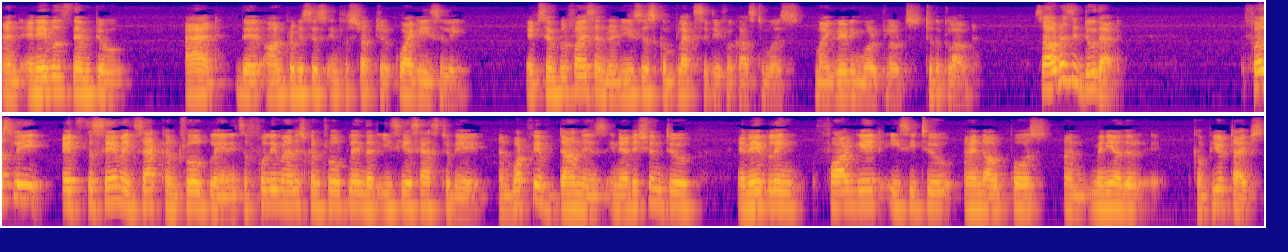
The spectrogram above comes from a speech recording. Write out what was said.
and enables them to add their on-premises infrastructure quite easily. It simplifies and reduces complexity for customers migrating workloads to the cloud. So how does it do that? Firstly, it's the same exact control plane. It's a fully managed control plane that ECS has today. And what we've done is, in addition to enabling Fargate, EC2, and Outpost, and many other compute types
